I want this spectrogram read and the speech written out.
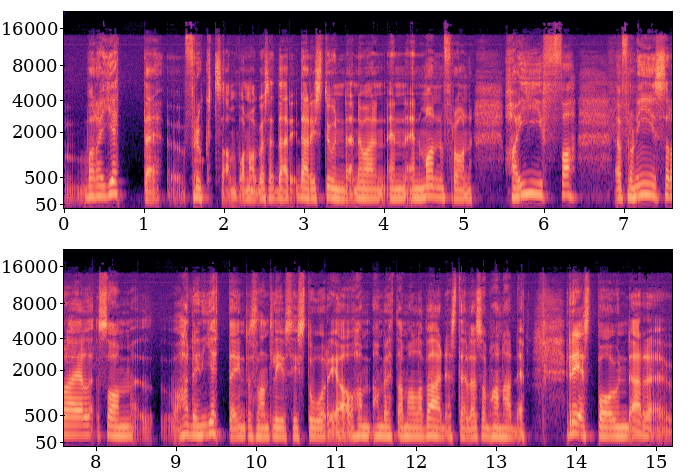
vara jättefruktsam på något sätt där, där i stunden. Det var en, en, en man från Haifa, eh, från Israel, som hade en jätteintressant livshistoria och han, han berättade om alla världens ställen som han hade rest på under, eh,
